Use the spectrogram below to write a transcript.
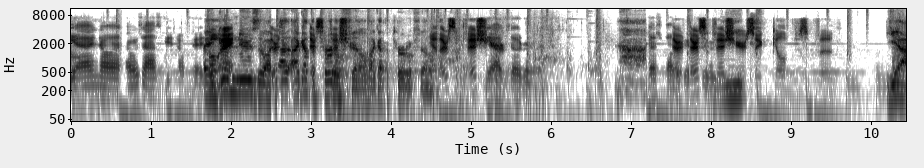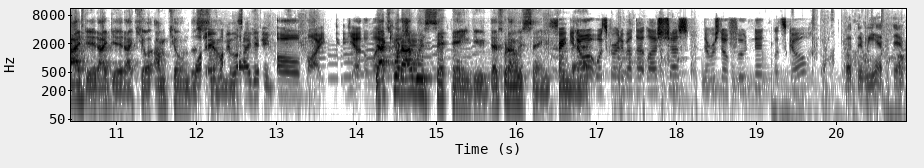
Yeah, I know. I- I was asking. Okay. Hey, Oh, good hey, news though. I got, I got the turtle shell. I got the turtle shell. yeah, there's some fish Yeah, here. so do I. Ah, That's not There, a good there's some fish here, so you can kill some food. yeah, I did. I did. I kill. I'm killing the Why am I lagging? Oh my, yeah, the lag That's what I was saying, dude. That's what I was saying. Wait, From you know what was great about that last chest? There was no food in it. Let's go. But then we have them.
